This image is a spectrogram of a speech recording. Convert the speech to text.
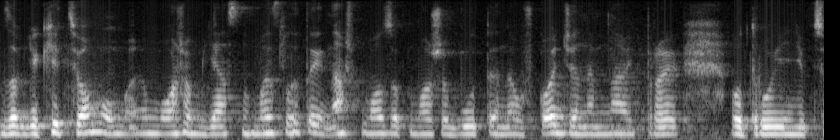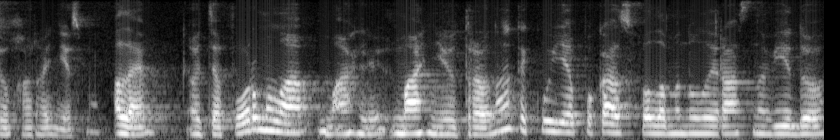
завдяки цьому ми можемо ясно мислити, і наш мозок може бути неушкодженим навіть при отруєнні всього організму. Але оця формула магні- магнію треонат, яку я показувала минулий раз на відео,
